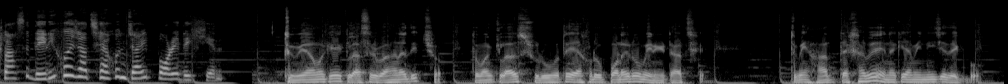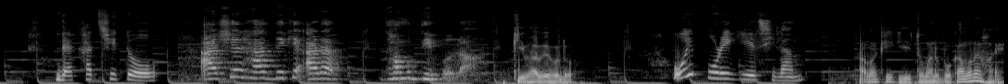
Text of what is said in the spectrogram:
ক্লাসে দেরি হয়ে যাচ্ছে এখন যাই পরে দেখিয়েন। তুমি আমাকে ক্লাসের বাহানা দিচ্ছ? তোমার ক্লাস শুরু হতে এখনও পনেরো মিনিট আছে। তুমি হাত দেখাবে নাকি আমি নিজে দেখব? দেখাচ্ছি তো। আশিয়ার হাত দেখে আরব ধমক দিয়ে বলল কীভাবে হলো? ওই পড়ে গিয়েছিলাম। আমাকে কি তোমার বোকা মনে হয়?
